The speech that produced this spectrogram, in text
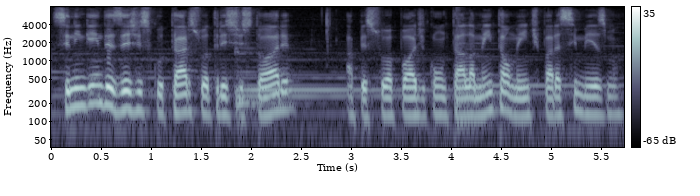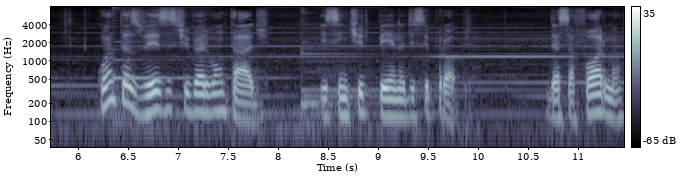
Se ninguém deseja escutar sua triste história, a pessoa pode contá-la mentalmente para si mesma quantas vezes tiver vontade e sentir pena de si própria. Dessa forma,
